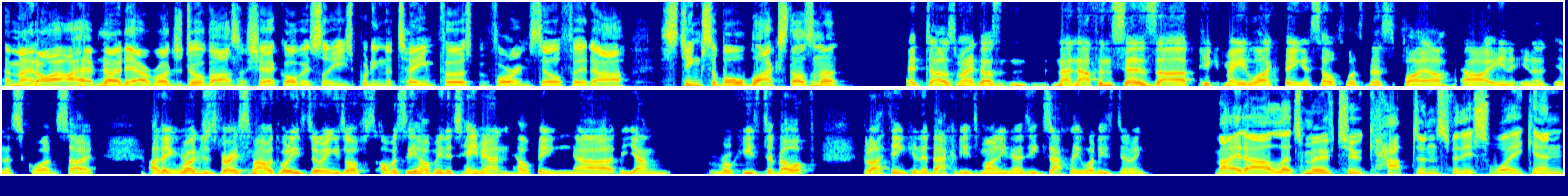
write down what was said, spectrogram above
And mate, I, I have no doubt Roger Tuivasa-Sheck, obviously, he's putting the team first before himself. It uh, stinks of All Blacks, doesn't it? It does, mate. Doesn't nothing says uh, pick me like being a selflessness player uh, in in a, in a squad. So I think Roger's very smart with what he's doing. He's obviously helping the team out and helping uh, the young rookies develop. But I think in the back of his mind, he knows exactly what he's doing. Mate, uh, let's move to captains for this week. And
